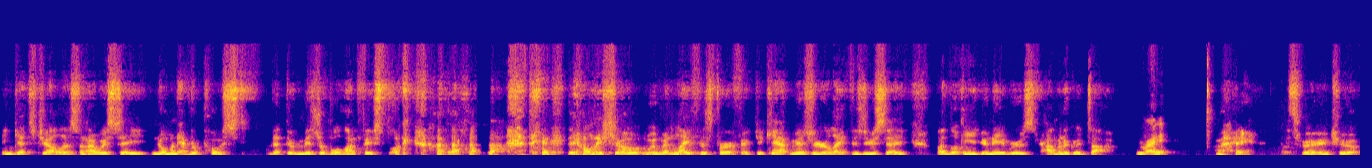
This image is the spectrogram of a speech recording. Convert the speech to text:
and gets jealous. And I always say, no one ever posts that they're miserable on Facebook. they only show when life is perfect. You can't measure your life, as you say, by looking at your neighbors having a good time. Right. Right. That's very true.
